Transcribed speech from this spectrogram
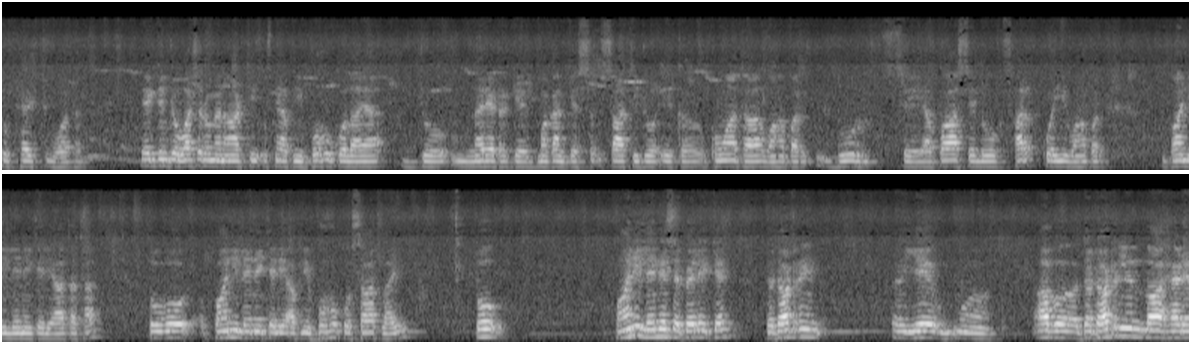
to fetch water एक दिन जो वॉशर वुमेन आर्ट थी, उसने अपनी बहू को लाया, जो नरेटर के, मकान के साथ ही जो एक कुआँ था, वहाँ पर दूर से या पास से लोग, हर कोई वहाँ पर पानी लेने के लिए आता था। तो वो पानी लेने के लिए अपनी बहू को साथ लाई। तो पानी लेने से पहले क्या द डॉटर इन ये, अब the daughter in law had a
